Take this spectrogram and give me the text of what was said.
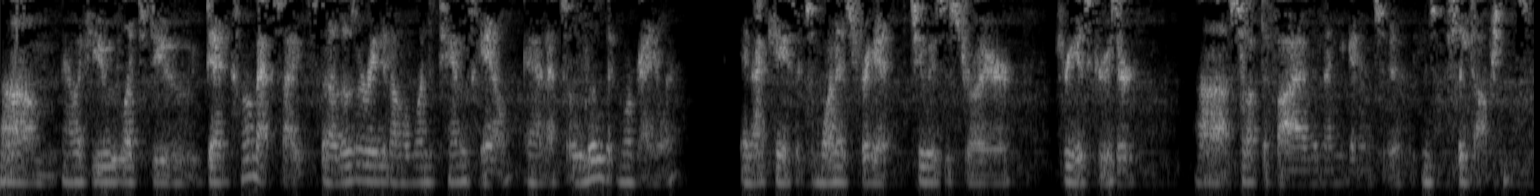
Um, now, if you like to do DED combat sites, uh, those are rated on a 1 to 10 scale, and that's a little bit more granular. In that case, it's 1 is frigate, 2 is destroyer, 3 is cruiser, uh, so up to 5, and then you get into, into the fleet options.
